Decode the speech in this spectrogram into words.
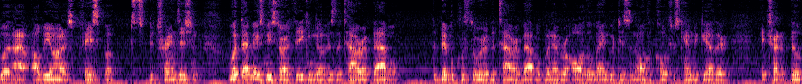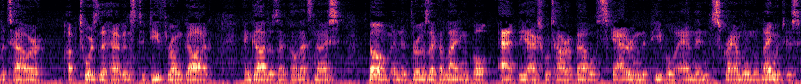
but I'll be honest, Facebook, the transition. What that makes me start thinking of is the Tower of Babel the biblical story of the Tower of Babel, whenever all the languages and all the cultures came together, they tried to build a tower up towards the heavens to dethrone God. And God was like, oh, that's nice. Boom. And then throws like a lightning bolt at the actual Tower of Babel, scattering the people and then scrambling the languages.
